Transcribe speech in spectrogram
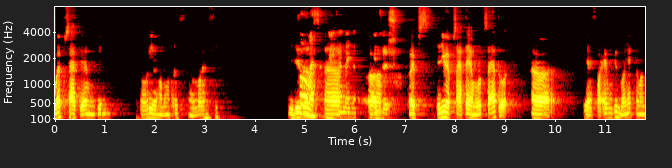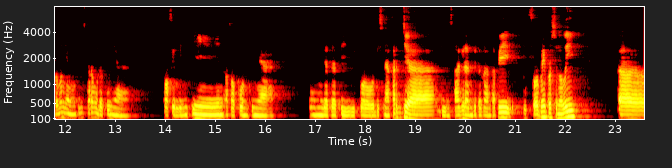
website ya mungkin sorry ya ngomong terus nggak apa kan sih jadi Oh Mas, eh, Terus. webs jadi website ya menurut saya tuh eh ya FYI mungkin banyak teman-teman yang mungkin sekarang udah punya profil LinkedIn ataupun punya melihat di follow di Sina Kerja di Instagram gitu kan. Tapi for me personally eh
